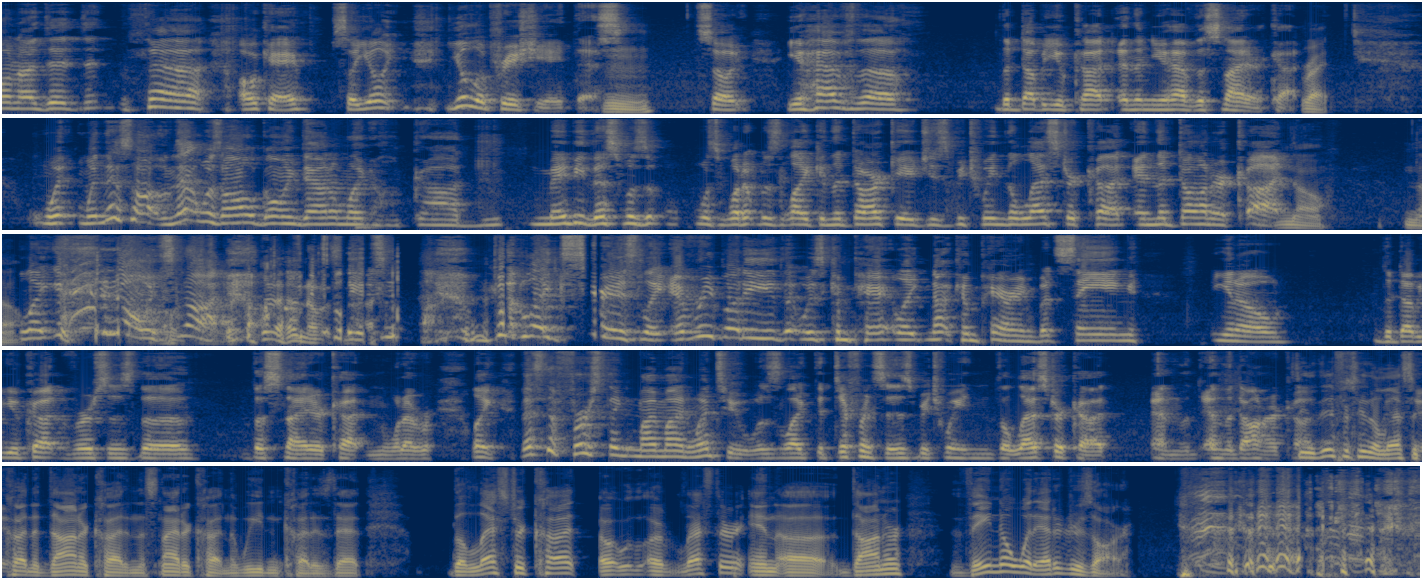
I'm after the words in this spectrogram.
no. The, the, uh, okay, so you'll you'll appreciate this. Mm, So you have the the W cut, and then you have the Snyder cut. right. When when this all when that was all going down, I'm like, oh god, maybe this was was what it was like in the Dark Ages between the Lester cut and the Donner cut. No. No. Like, no, it's not. No, it's Obviously, it's not. But like, seriously, everybody that was compare, like, not comparing, but saying, you know, the W cut versus the the Snyder cut and whatever. Like, that's the first thing my mind went to was like the differences between the Lester cut and the and the Donner cut. See, the difference between the Lester too. cut and the Donner cut and the Snyder cut and the Whedon cut is that the Lester cut, or, or Lester and uh, Donner, they know what editors are.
